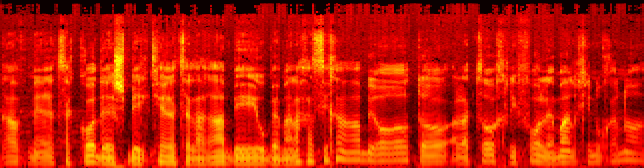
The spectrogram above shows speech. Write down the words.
רב מארץ הקודש ביקר אצל הרבי, ובמהלך השיחה הרבי רואה אותו על הצורך לפעול למען חינוך הנוער.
